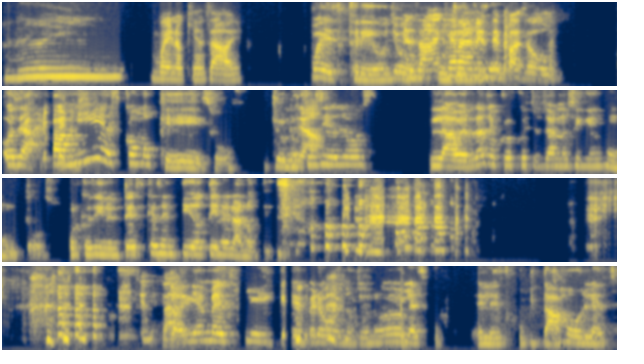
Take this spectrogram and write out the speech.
Ay, Bueno, quién sabe. Pues creo yo, ¿Quién o sabe yo qué no realmente sé. pasó? O sea, Pero para bueno. mí es como que eso. Yo no sé si ellos, la verdad, yo creo que ellos ya no siguen juntos, porque si no, entonces, ¿qué sentido tiene la noticia? ¿Quién Que sabe? alguien me explique, pero bueno, yo no veo la escu- el escupitajo la es-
